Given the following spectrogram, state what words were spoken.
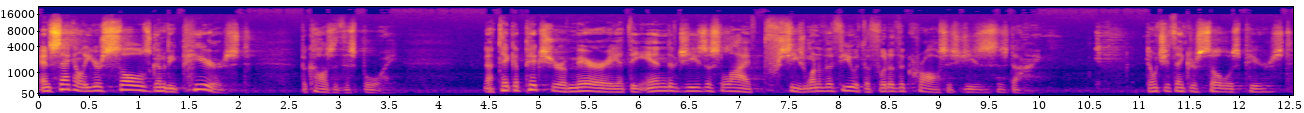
And secondly, your soul's going to be pierced because of this boy. Now, take a picture of Mary at the end of Jesus' life. She's one of the few at the foot of the cross as Jesus is dying. Don't you think her soul was pierced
